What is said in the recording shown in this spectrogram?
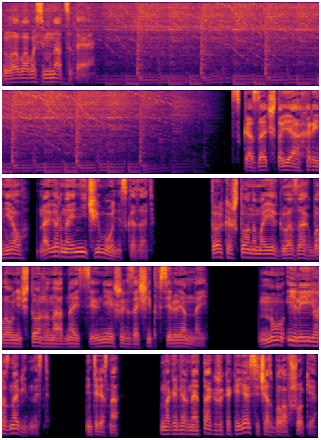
Глава 18 Сказать, что я охренел, наверное, ничего не сказать. Только что на моих глазах была уничтожена одна из сильнейших защит Вселенной. Ну, или ее разновидность. Интересно, многомерная так же, как и я, сейчас была в шоке.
